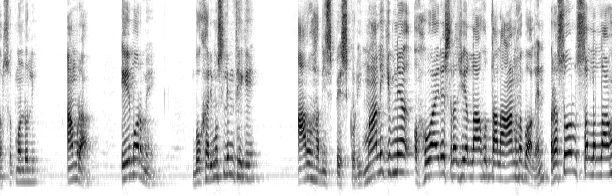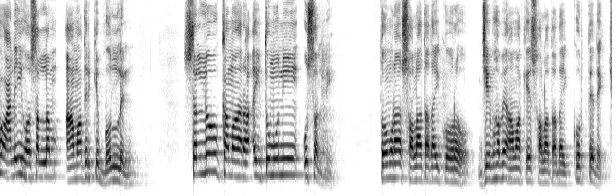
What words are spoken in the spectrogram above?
দর্শক মণ্ডলী, আমরা এ মর্মে বোখারি মুসলিম থেকে আরও হাদিস পেশ করি। মালিক ইবনে হোয়াইরেস রাজি আল্লাহ তালা আনহ বলেন, রসুল সাল্লাহ আলী ওসাল্লাম আমাদেরকে বললেন সল্লু কামারা এই তুমুনি উসল্লি। তোমরা সলাত আদায় করো, যেভাবে আমাকে সলাত আদায় করতে দেখছ।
